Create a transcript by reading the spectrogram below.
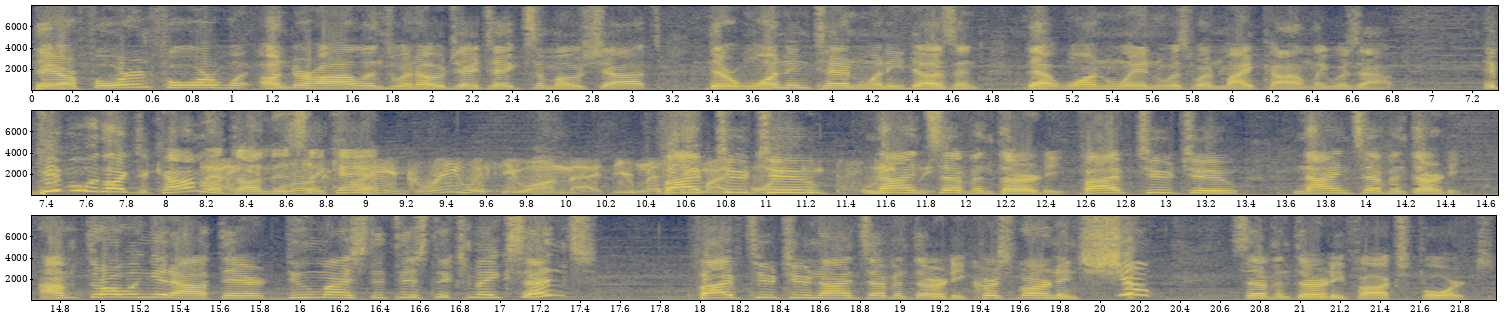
They are four and four under Hollins when OJ takes the most shots. They're one and ten when he doesn't. That one win was when Mike Conley was out. If people would like to comment I- on this, look, they can. I agree with you on that. You're missing my point 522 completely. 9730. 522 9730. I'm throwing it out there. Do my statistics make sense? 522 9730. Chris Vernon, show 730 Fox Sports.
